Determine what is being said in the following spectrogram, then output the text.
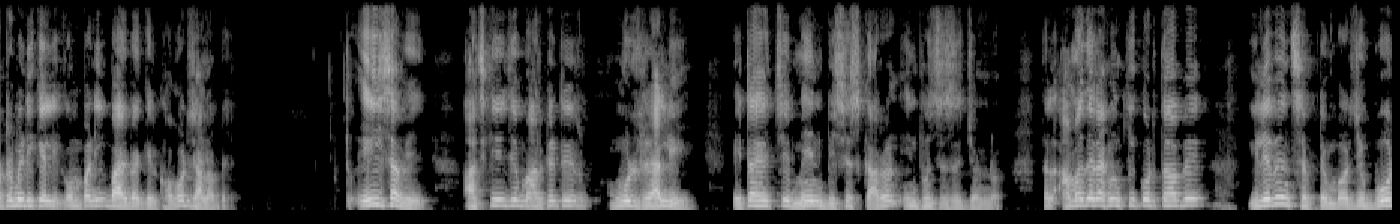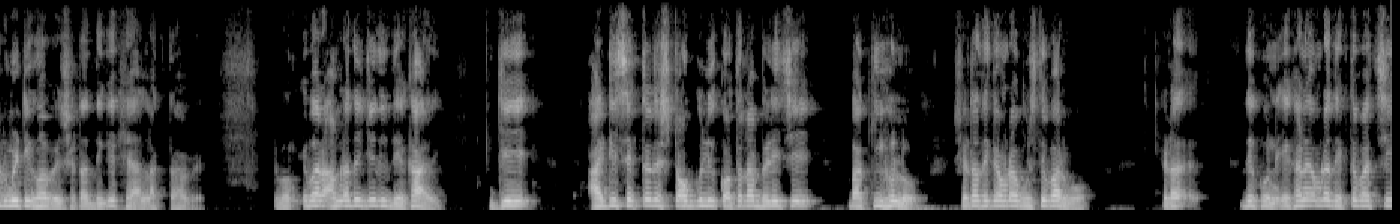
অটোমেটিক্যালি কোম্পানি বাইব্যাকের খবর জানাবে। তো এই হিসাবে আজকে যে মার্কেটের মূল র্যালি এটা হচ্ছে মেন বিশেষ কারণ ইনফোসিসের জন্য। তাহলে আমাদের এখন কি করতে হবে? ইলেভেন সেপ্টেম্বর যে বোর্ড মিটিং হবে সেটার দিকে খেয়াল রাখতে হবে। এবং এবার আপনাদের যদি দেখায় যে আইটি সেক্টরের স্টকগুলি কতটা বেড়েছে বা কি হলো, সেটা থেকে আমরা বুঝতে পারব। এটা দেখুন, এখানে আমরা দেখতে পাচ্ছি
